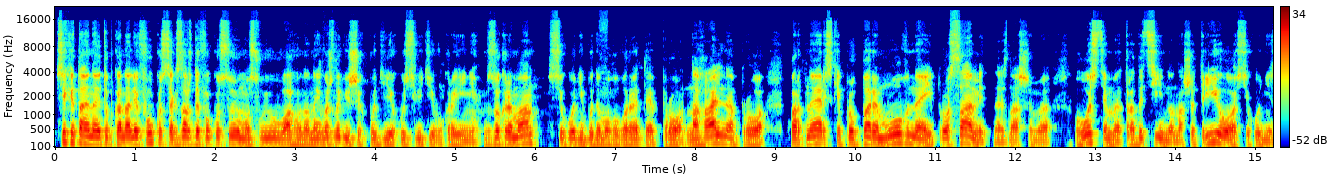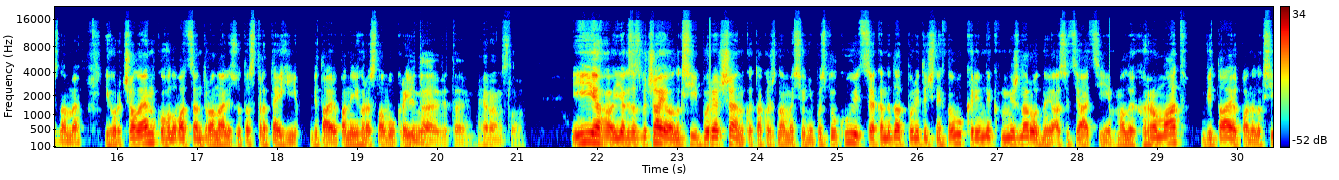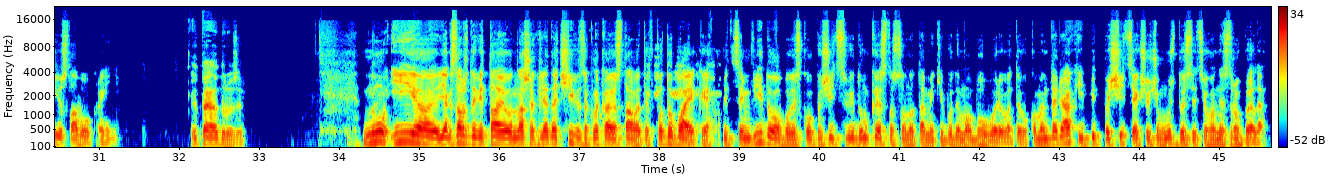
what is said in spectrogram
Всіх вітаю на youtube каналі Фокус. Як завжди, фокусуємо свою увагу на найважливіших подіях у світі в Україні. Зокрема, сьогодні будемо говорити про нагальне, про партнерське, про перемовне і про самітне з нашими гостями. Традиційно наше тріо. Сьогодні з нами Ігор Чаленко, голова центру аналізу та стратегії. Вітаю, пане Ігоре. Слава Україні! Вітаю, вітаю, героям слава. І як зазвичай, Олексій Буряченко також з нами сьогодні поспілкується. Кандидат політичних наук, керівник міжнародної асоціації малих громад. Вітаю, пане Олексію. Слава Україні! Вітаю, друзі. Ну і е, як завжди, вітаю наших глядачів. Закликаю ставити вподобайки під цим відео. Обов'язково пишіть свої думки стосовно там, які будемо обговорювати в коментарях, і підпишіться, якщо чомусь досі цього не зробили.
